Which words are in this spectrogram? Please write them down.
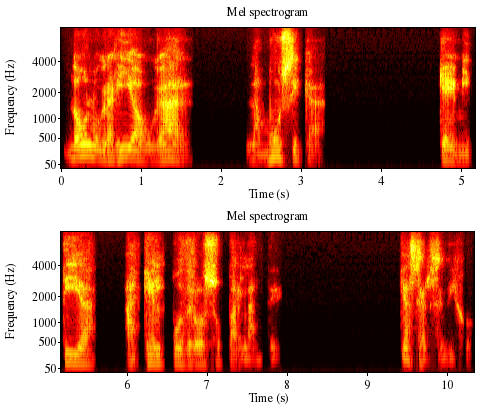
no lograría ahogar la música que emitía aquel poderoso parlante. ¿Qué hacer? se dijo.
